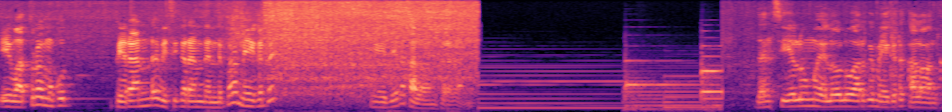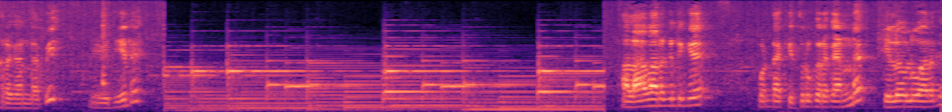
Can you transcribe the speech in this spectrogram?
ඒ වතුර මොකුත් පෙරන්න විසි කරන්න යන්න එපා. මේකට මේ විදිහට කලවම් කරගන්න. දැන් සියලුම එළවලු වර්ග මේකට කලවම් කරගන්න අපි මේ විදිහට. පලා වර්ග ටික පොඩ්ඩක් ඉතුරු කරගන්න එළවලු වර්ග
